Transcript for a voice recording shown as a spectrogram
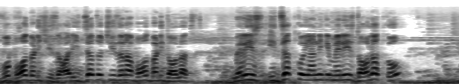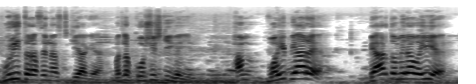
वो बहुत बड़ी चीज़ है। और इज़्ज़त जो चीज़ है ना, बहुत बड़ी दौलत। मेरी इस इज़्ज़त को, यानी कि मेरी इस दौलत को पूरी तरह से नष्ट किया गया मतलब कोशिश की गई है। हम वही प्यार है। प्यार तो मेरा वही है।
